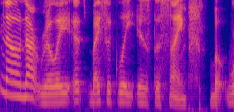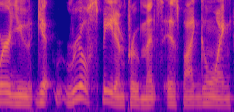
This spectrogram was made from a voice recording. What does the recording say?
No, not really. It basically is the same, but where you get real speed improvements is by going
